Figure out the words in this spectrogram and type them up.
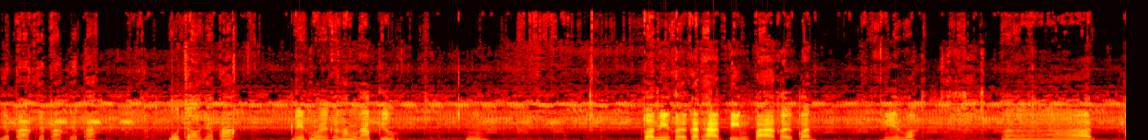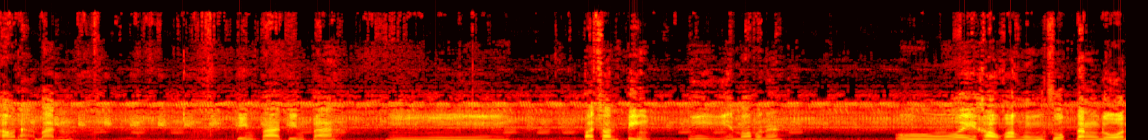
อย่าปากอย่าปากอย่าปากหมูเจ้าอย่าปากเด็กหน่อยก็นั่งหลับอยู่อืมตอนนี้เคยกระถาปิ่งปลาเคยก้อน เห็นบ่ปาดเอาละบันปิ่งปลาปิ่งปลา นี่ปลาช่อนปิ้ง นี่เห็นบ่เพื่อนนะโอ้ยเขากระหุงสุกตั้งโดน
